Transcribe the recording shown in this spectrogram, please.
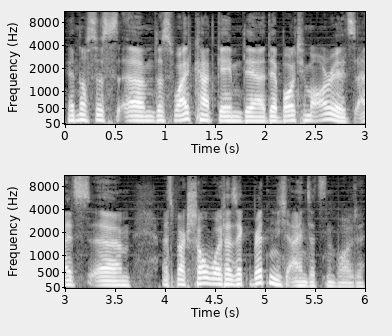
wir hatten noch das, ähm, das Wildcard-Game der, der Baltimore Orioles, als, ähm, als Buck Showalter Zach Britton nicht einsetzen wollte.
